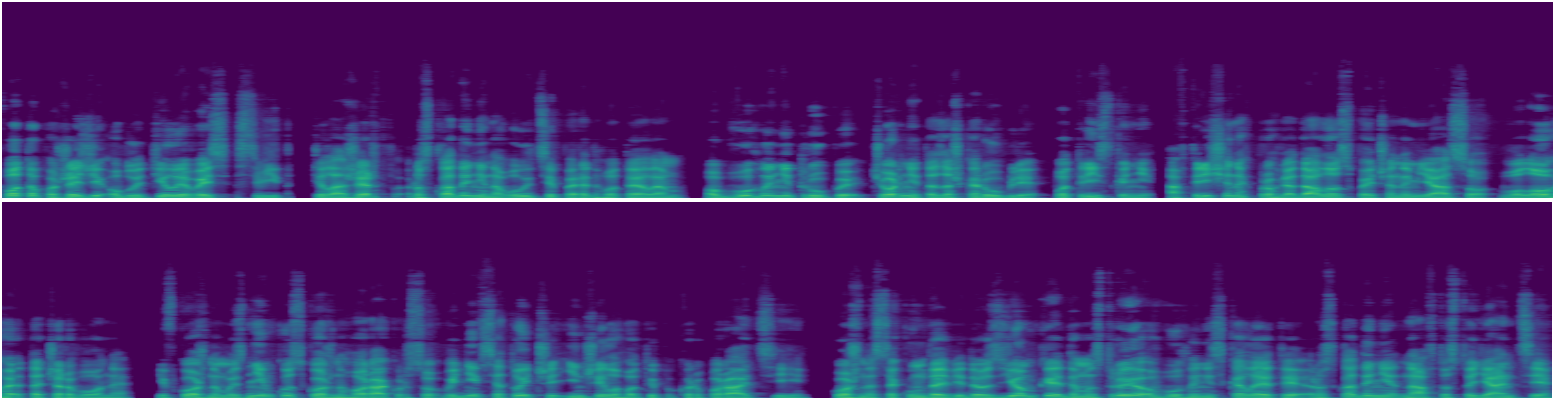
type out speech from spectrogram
Фото пожежі облетіли весь світ. Тіла жертв розкладені на вулиці перед готелем, обвуглені трупи, чорні та зашкарублі, потріскані, а в тріщинах проглядало спечене м'ясо, вологе та червоне, і в кожному знімку з кожного ракурсу виднівся той чи інший логотип корпорації. Кожна секунда відеозйомки демонструє обвуглені скелети, розкладені на автостоянці,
